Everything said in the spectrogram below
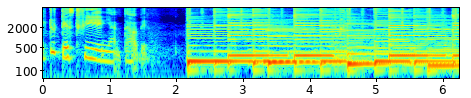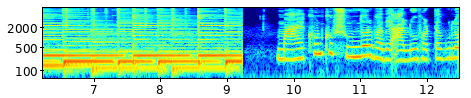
একটু টেস্ট ফিরিয়ে নিয়ে আনতে হবে। এখন খুব সুন্দরভাবে আলু ভর্তাগুলো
